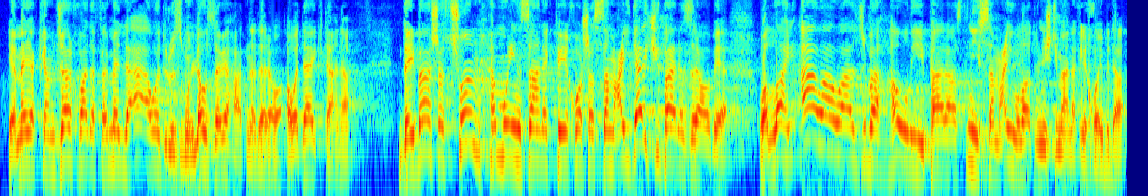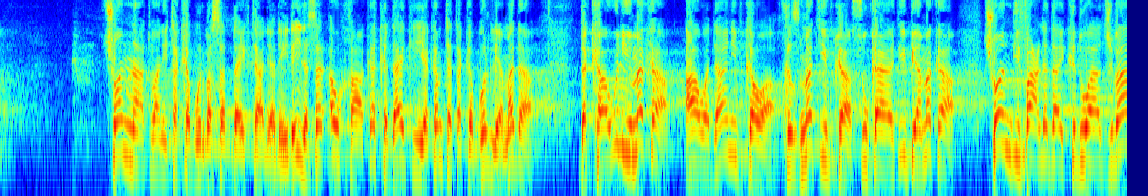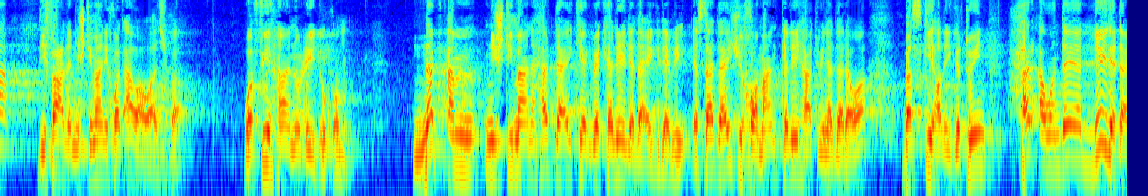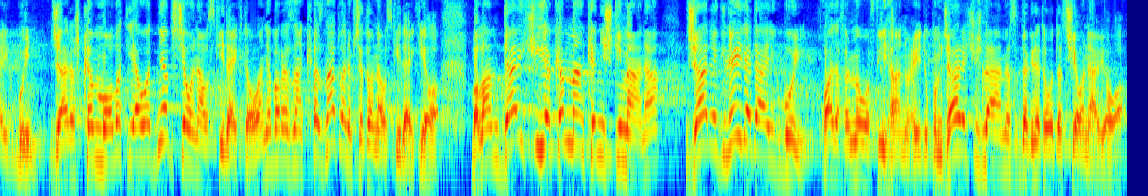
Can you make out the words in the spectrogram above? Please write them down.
ئێمە یەکەم جار خوا دەفەرمێت لە ئا ئەوە دروست بوون لەو زەوێ هاتنە دەرەوە ئەوە دایکتانە دەی باشە چۆن هەموو ئینسانێک پێی خۆشە سەمعی دایکی پارێزراو بێ واللهی ئاوا واجبە هەوڵی پاراستنی سەمعی وڵات و نیشتیمانەکەی خۆی بدا چۆن ناتوانی تەکەبور بەسەر دایکتا لێدەی دەی لەسەر ئەو خاکە کە دایکی یەکەم تە تەکەبور لێ مەدە دە کاولی مەکە ئاوەدانی بکەوە خزمەتی بکە سوکایەتی پێ مەکە چۆن دیفاع لە دایکت واجبە دیفاع لە نیشتیمانی خۆت ئاوا واجبە وفیها نعیدکم نەک ئەم نیشتیمانە هەر دایکێک بێ کە لێی لە دایک دەبی ئێستا دایکی خۆمان کە لێی هاتوینە دەرەوە بەسکی هەڵیگرتوین هەر ئەوەندەیە لێی لەدایک بووین جارش کەم مۆڵەتی ئەوەت نییە بچیەوە ناوسکی دایکتەوە وانێ بەڕێزان کەس ناتوانێت بچێتەوە ناوسکی دایکیەوە بەڵام دایکی یەکەممان کە نیشتیمانە جارێک لێی لەدایک بووی خوا دەفەرمێ وەفیها نعیدکم جارێکیش لە ئامێز دەگرێتەوە دەچیەوە ناویەوە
